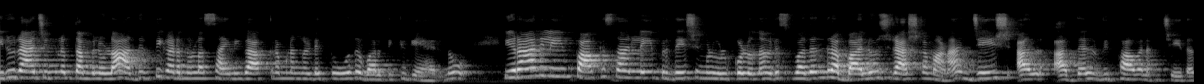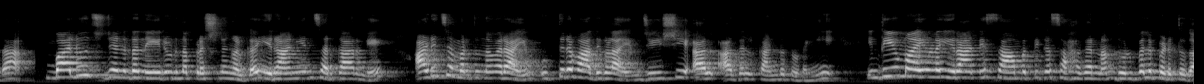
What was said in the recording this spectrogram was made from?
ഇരു രാജ്യങ്ങളും തമ്മിലുള്ള അതിർത്തി കടന്നുള്ള സൈനിക ആക്രമണങ്ങളുടെ തോത് വർദ്ധിക്കുകയായിരുന്നു ഇറാനിലെയും പാകിസ്ഥാനിലെയും പ്രദേശങ്ങൾ ഉൾക്കൊള്ളുന്ന ഒരു സ്വതന്ത്ര ബലൂച്ച് രാഷ്ട്രമാണ് ജെയ്ഷ് അൽ അദൽ വിഭാവനം ചെയ്തത്. ബലൂച്ച് ജനത നേരിടുന്ന പ്രശ്നങ്ങൾക്ക് ഇറാനിയൻ സർക്കാരിനെ അടിച്ചമർത്തുന്നവരായും ഉത്തരവാദികളായും ജെയ്ഷെ അൽ അദൽ കണ്ടു തുടങ്ങി ഇന്ത്യയുമായുള്ള ഇറാന്റെ സാമ്പത്തിക സഹകരണം ദുർബലപ്പെടുത്തുക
